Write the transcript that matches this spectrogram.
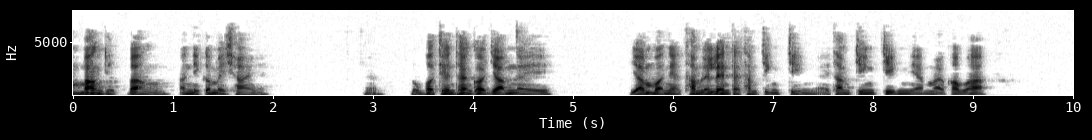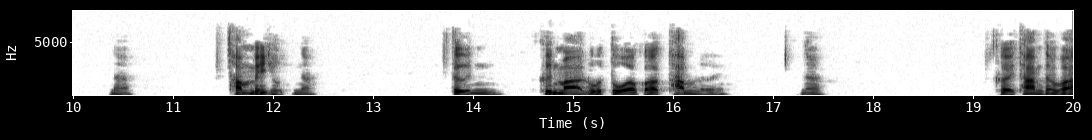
ำบ้างหยุดบ้าง อันนี้ก็ไม่ใช่ ลวงพ่อเทียนท่านก็ย้ำในย้ำว่าเนี่ยทำเล่นๆแต่ทำจริง ๆ ไอ้ทำจริง ๆ เนี่ยหมายความว่านะทำไม่หยุดนะตื่นขึ้นมารู้ตัวก็ทำเลยนะเคยถามท่านว่า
